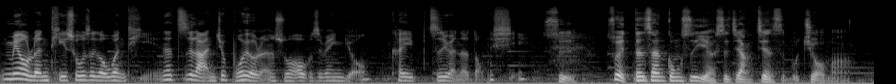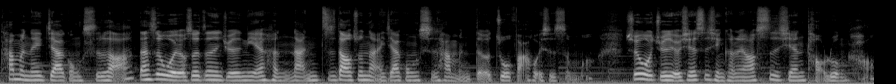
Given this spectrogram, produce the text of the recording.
没有人提出这个问题，那自然就不会有人说，哦，我这边有可以支援的东西。是。所以登山公司也是这样见死不救吗？他们那家公司啦，但是我有时候真的觉得你也很难知道说哪一家公司他们的做法会是什么，所以我觉得有些事情可能要事先讨论好。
